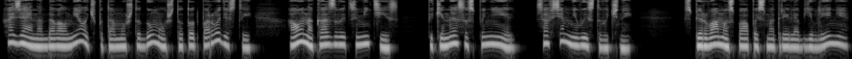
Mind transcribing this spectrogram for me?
Хозяин отдавал мелочь, потому что думал, что тот породистый, а он, оказывается, метис, пекинеса-спаниель, совсем не выставочный. Сперва мы с папой смотрели объявления,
